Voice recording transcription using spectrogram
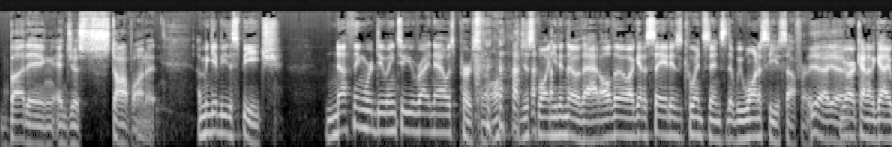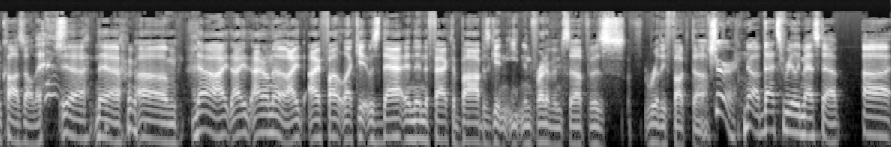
budding and just stomp on it. I'm gonna give you the speech. Nothing we're doing to you right now is personal. I just want you to know that. Although I got to say, it is a coincidence that we want to see you suffer. Yeah, yeah. You are kind of the guy who caused all this. Yeah, yeah. Um, no, I, I, I don't know. I, I felt like it was that, and then the fact that Bob is getting eaten in front of himself was really fucked up. Sure. No, that's really messed up. Uh,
